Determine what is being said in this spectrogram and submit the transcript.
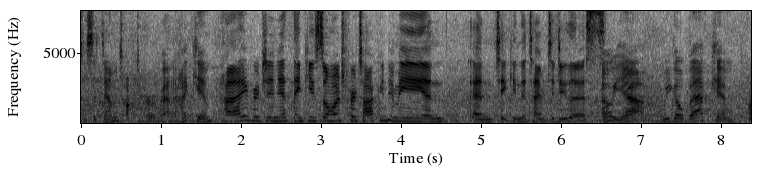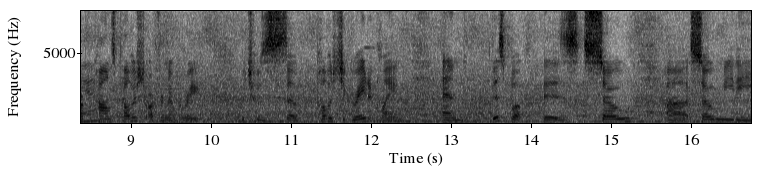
to sit down and talk to her about it. Hi, Kim. Hi, Virginia. Thank you so much for talking to me and and taking the time to do this. Oh yeah, we go back, Kim. HarperCollins yeah. published Orphan Number Eight, which was uh, published to great acclaim, and this book is so uh, so meaty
